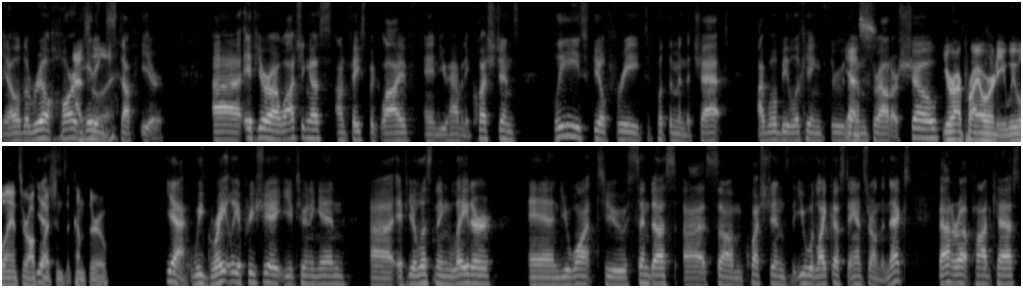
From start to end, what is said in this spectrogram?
You know, the real hard hitting stuff here. Uh, if you're uh, watching us on Facebook Live and you have any questions, please feel free to put them in the chat. I will be looking through yes. them throughout our show. You're our priority. We will answer all yes. questions that come through. Yeah, we greatly appreciate you tuning in. Uh, if you're listening later and you want to send us uh, some questions that you would like us to answer on the next Batter Up podcast,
